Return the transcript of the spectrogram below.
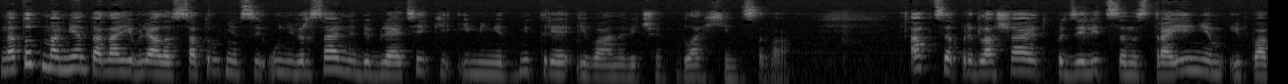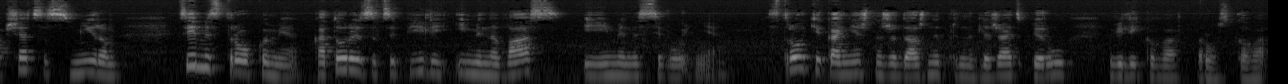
На тот момент она являлась сотрудницей универсальной библиотеки имени Дмитрия Ивановича Блохинцева. Акция приглашает поделиться настроением и пообщаться с миром теми строками, которые зацепили именно вас и именно сегодня – Строки, конечно же, должны принадлежать перу великого русского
